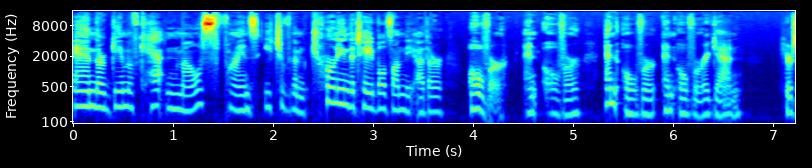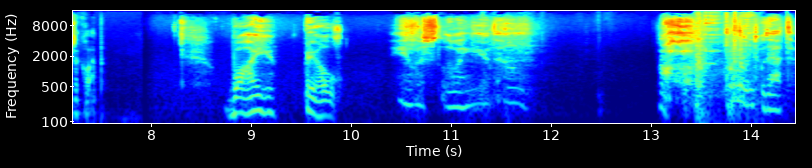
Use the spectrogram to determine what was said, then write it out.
and their game of cat and mouse finds each of them turning the tables on the other over and over and over and over again. Here's a clip. Why, Bill? He was slowing you down. Oh, don't do that.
